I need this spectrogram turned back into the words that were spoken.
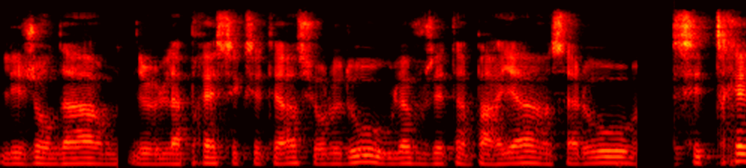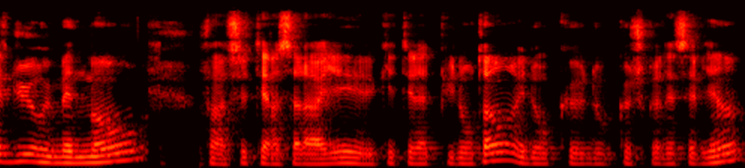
les gendarmes, la presse, etc. sur le dos, où là vous êtes un paria, un salaud, c'est très dur humainement. Enfin, c'était un salarié qui était là depuis longtemps et donc euh, donc que je connaissais bien.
